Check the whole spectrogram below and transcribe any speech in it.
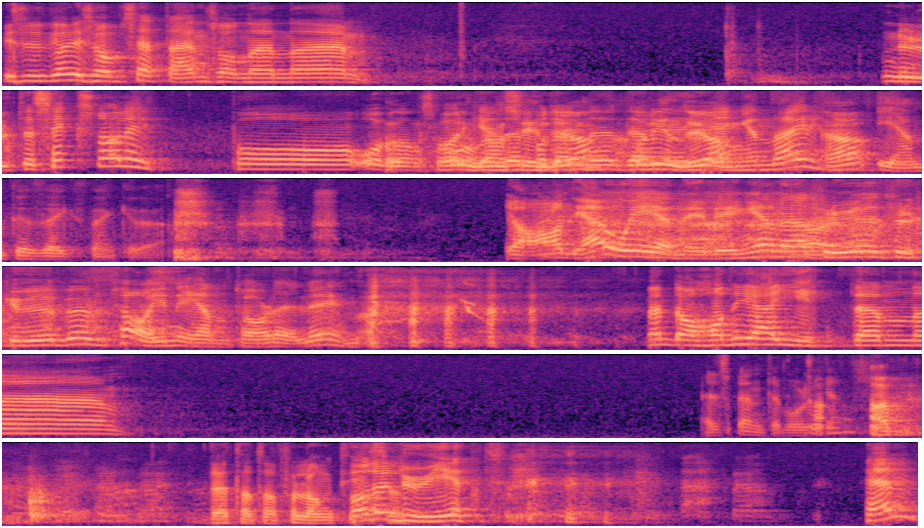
hvis du skal liksom sette en sånn en eh, 0 til 6, da, eller? På overgangsmarkedet på, den, den vindu, gjengen der. Én 1 til 6, tenker jeg. Ja, det er jo enig Binge, Men jeg tror, jeg tror, ikke vi bør ta inn entall heller. Men da hadde jeg gitt en uh... Er dere spente, folkens? Ja. Dette tar for lang tid. Hva hadde du gitt? Fem?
